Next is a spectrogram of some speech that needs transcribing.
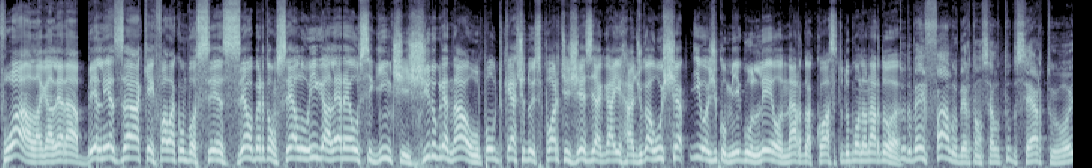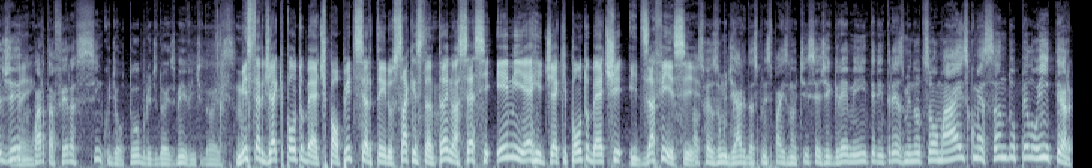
Fala galera, beleza? Quem fala com vocês é o Bertoncelo e galera é o seguinte, Giro Grenal, o podcast do esporte GZH e Rádio Gaúcha e hoje comigo Leonardo Acosta. Tudo bom, Leonardo? Tudo bem? Fala, Bertoncelo, tudo certo? Hoje, quarta-feira, 5 de outubro de 2022. MrJack.bet, palpite certeiro, saque instantâneo, acesse mrjack.bet e desafie-se. Nosso resumo diário das principais notícias de Grêmio e Inter em 3 minutos ou mais, começando pelo Inter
